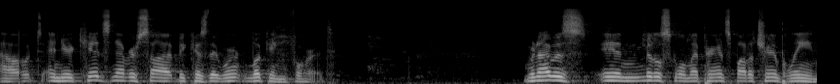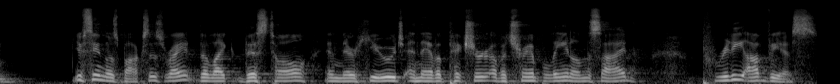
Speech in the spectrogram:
out and your kids never saw it because they weren't looking for it? When I was in middle school, my parents bought a trampoline. You've seen those boxes, right? They're like this tall and they're huge, and they have a picture of a trampoline on the side pretty obvious,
